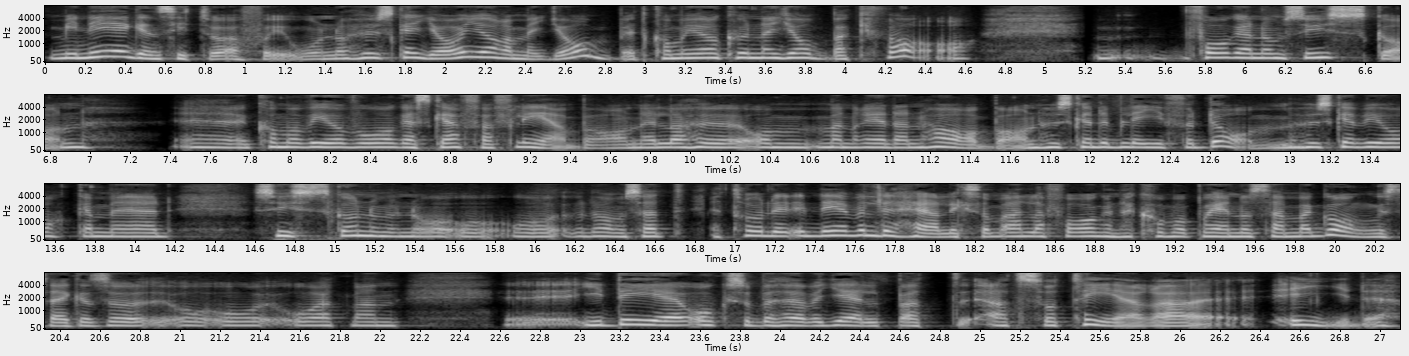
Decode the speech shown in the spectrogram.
min egen situation och hur ska jag göra med jobbet? Kommer jag kunna jobba kvar? Frågan om syskon. Eh, kommer vi att våga skaffa fler barn? Eller hur, om man redan har barn, hur ska det bli för dem? Hur ska vi åka med syskon och, och, och dem? Så att, jag tror det, det, är väl det här, liksom, alla frågorna kommer på en och samma gång säkert. Så, och, och, och att man eh, i det också behöver hjälp att, att sortera i det.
